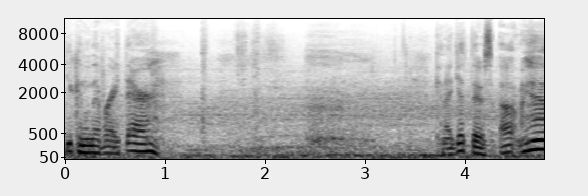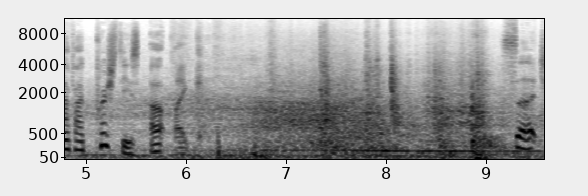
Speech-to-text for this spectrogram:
You can live right there. Can I get those up? Yeah, if I push these up like such.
